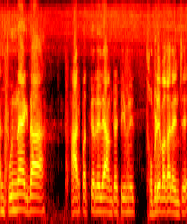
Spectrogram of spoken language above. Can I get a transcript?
आणि पुन्हा एकदा हार पत्करलेले आमच्या टीमने थोबडे बघा त्यांचे.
